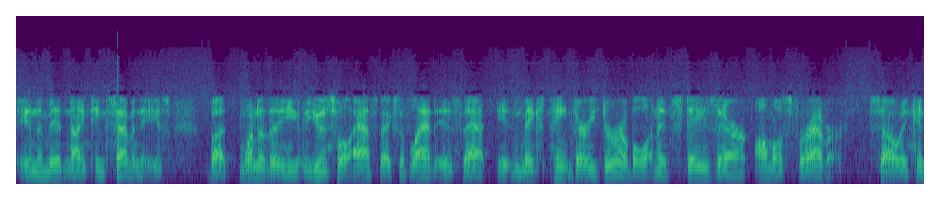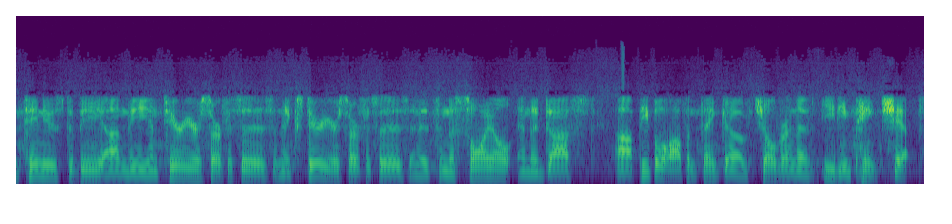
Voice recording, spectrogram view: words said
in the mid 1970s. But one of the useful aspects of lead is that it makes paint very durable and it stays there almost forever. So it continues to be on the interior surfaces and exterior surfaces, and it's in the soil and the dust. Uh, people often think of children as eating paint chips,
